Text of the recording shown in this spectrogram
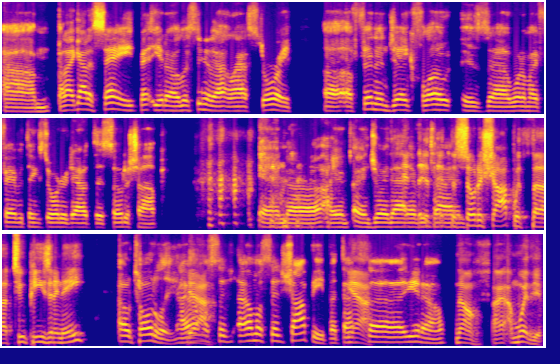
Um, but I gotta say, you know, listening to that last story, uh, a Finn and Jake float is uh, one of my favorite things to order down at the soda shop, and uh, I I enjoy that At, every at- at time. the soda shop with uh, two P's and an E. oh, totally. I Yeah. almost said I almost said shoppy, but that's uh, you know No, I, I'm with you.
